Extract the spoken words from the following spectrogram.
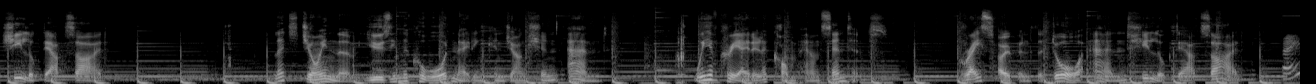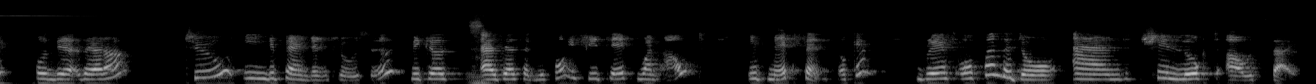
She looked outside. Let's join them using the coordinating conjunction and. We have created a compound sentence. Grace opened the door and she looked outside. right? So there, there are two independent clauses because as I said before, if you take one out, it makes sense, okay? Grace opened the door and she looked outside.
